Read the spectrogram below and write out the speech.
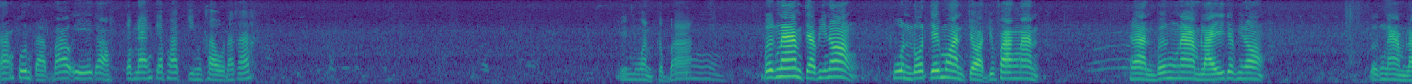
ทางพุ่นกับบ้าวเอกอะกำลังจะพักกินเขานะคะ ยายม่วนกับบ้าง เบิ้งน้ำจ้ะพี่น้องพุ่นรถยายม่วนจอดอยู่ฟังนั่นนั่นเบิ้งน้ำไหลจ้ะพี่น้อง เบิ้งน้ำไหล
